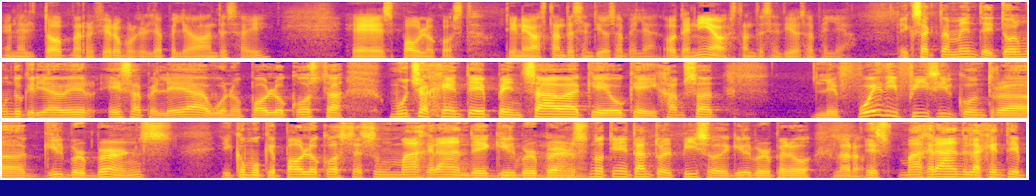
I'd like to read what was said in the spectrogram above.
en el top me refiero porque él ya peleaba antes ahí, es Paulo Costa. Tiene bastante sentido esa pelea, o tenía bastante sentido esa pelea. Exactamente, y todo el mundo quería ver esa pelea. Bueno, Pablo Costa, mucha gente pensaba que, ok, Hamzat le fue difícil contra Gilbert Burns. Y como que Pablo Costa es un más grande, Gilbert. Burns. No tiene tanto el piso de Gilbert, pero Claro. es más grande. La gente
